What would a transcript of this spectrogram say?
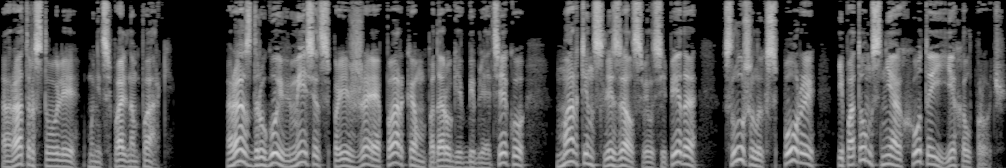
ораторствовали в муниципальном парке. Раз-другой в месяц, проезжая парком по дороге в библиотеку, Мартин слезал с велосипеда, слушал их споры и потом с неохотой ехал прочь.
